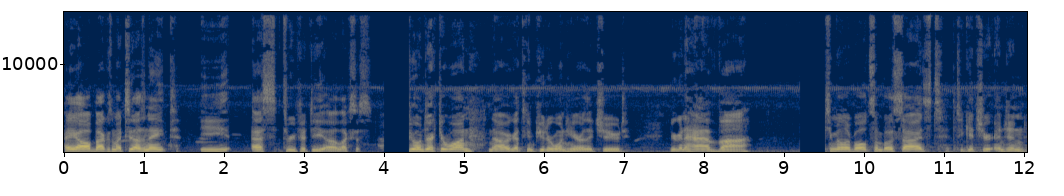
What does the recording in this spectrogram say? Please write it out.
Hey y'all, back with my 2008 ES350 uh, Lexus. Fuel injector one, now we got the computer one here they chewed. You're gonna have uh, 2 Miller bolts on both sides to get your engine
